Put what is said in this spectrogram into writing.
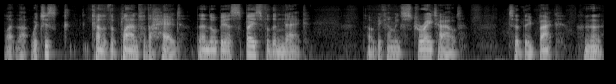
like that, which is kind of the plan for the head. Then there'll be a space for the neck. That will be coming straight out to the back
